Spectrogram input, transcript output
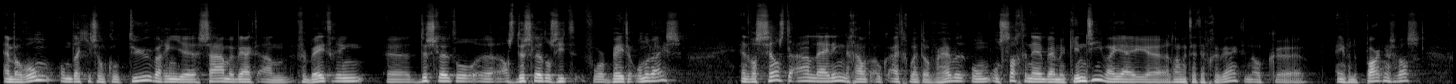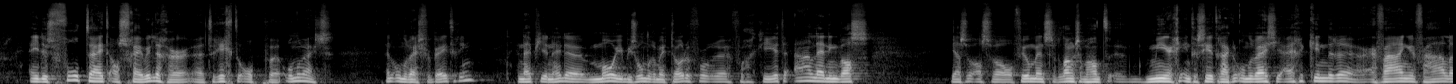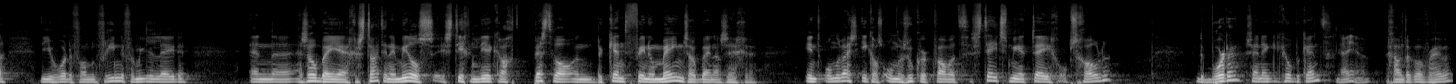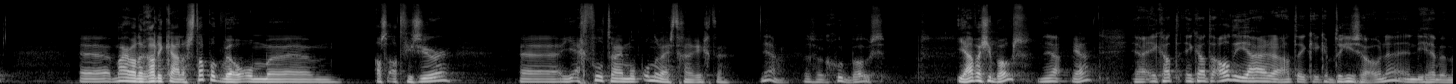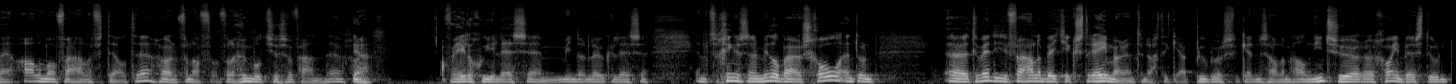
En waarom? Omdat je zo'n cultuur waarin je samenwerkt aan verbetering uh, de sleutel, uh, als de sleutel ziet voor beter onderwijs. En het was zelfs de aanleiding, daar gaan we het ook uitgebreid over hebben, om ontslag te nemen bij McKinsey, waar jij uh, lange tijd hebt gewerkt en ook een van de partners was. En je dus vol tijd als vrijwilliger te richten op onderwijs en onderwijsverbetering. En daar heb je een hele mooie, bijzondere methode voor, voor gecreëerd. De aanleiding was ja, zoals wel veel mensen langzamerhand meer geïnteresseerd raken in onderwijs, je eigen kinderen, ervaringen, verhalen die je hoorde van vrienden, familieleden. En, uh, en zo ben je gestart. En inmiddels is Stichting Leerkracht best wel een bekend fenomeen, zou ik bijna zeggen, in het onderwijs. Ik als onderzoeker kwam het steeds meer tegen op scholen. De borden zijn denk ik heel bekend. Ja, ja. Daar gaan we het ook over hebben. Uh, maar wel een radicale stap ook wel om uh, als adviseur je echt fulltime op onderwijs te gaan richten. Ja, dat was ook goed boos. Ja, was je boos? Ja. Ja, ja ik, had, ik had al die jaren, had ik, ik heb drie zonen en die hebben mij allemaal verhalen verteld. Hè? Gewoon vanaf van humbeltjes af aan. Hè? Gewoon, Ja. Over hele goede lessen en minder leuke lessen. En toen gingen ze naar de middelbare school en toen, uh, toen werden die verhalen een beetje extremer. En toen dacht ik, ja, pubers, we kennen ze allemaal, niet zeuren, gewoon je best doen.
